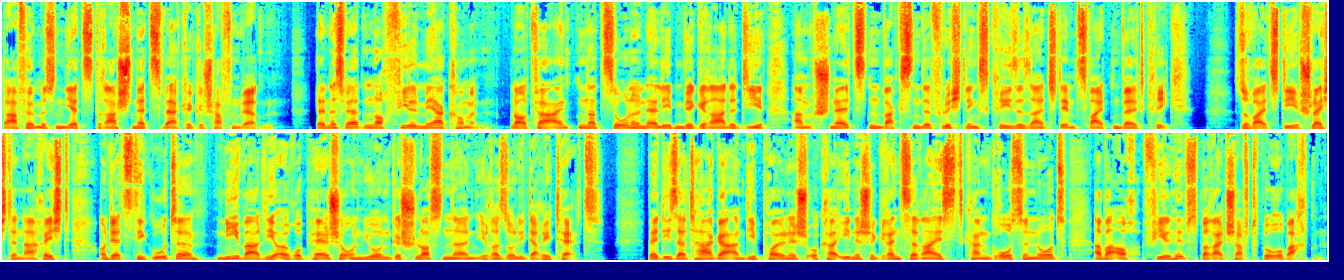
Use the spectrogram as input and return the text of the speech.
Dafür müssen jetzt rasch Netzwerke geschaffen werden. Denn es werden noch viel mehr kommen. Laut Vereinten Nationen erleben wir gerade die am schnellsten wachsende Flüchtlingskrise seit dem Zweiten Weltkrieg. Soweit die schlechte Nachricht. Und jetzt die gute. Nie war die Europäische Union geschlossener in ihrer Solidarität. Wer dieser Tage an die polnisch-ukrainische Grenze reist, kann große Not, aber auch viel Hilfsbereitschaft beobachten.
